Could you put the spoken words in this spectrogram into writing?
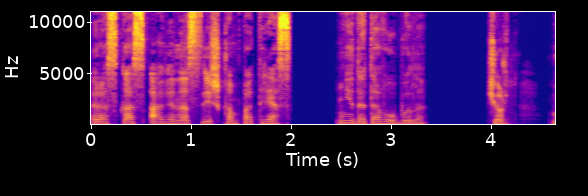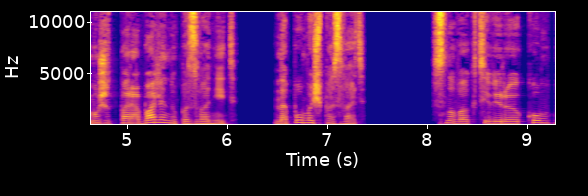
Рассказ Авина слишком потряс. Не до того было. Черт, может, пора Балину позвонить? На помощь позвать. Снова активирую ком,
